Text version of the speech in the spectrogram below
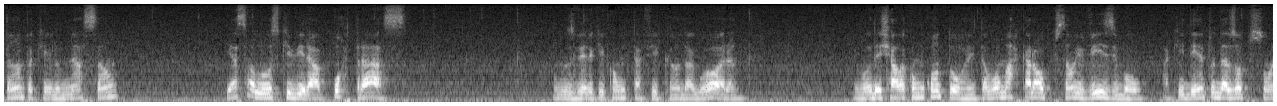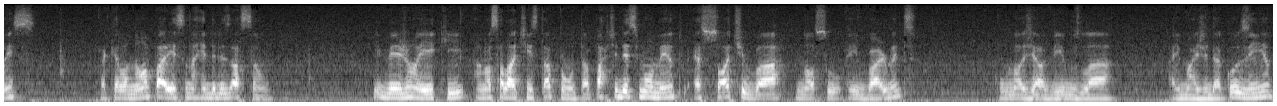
tanto aqui a iluminação. E essa luz que virá por trás, Vamos ver aqui como está ficando agora. Eu vou deixá-la como contorno, então vou marcar a opção Invisible aqui dentro das opções para que ela não apareça na renderização. E vejam aí que a nossa latinha está pronta. A partir desse momento é só ativar o nosso Environment, como nós já vimos lá a imagem da cozinha,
